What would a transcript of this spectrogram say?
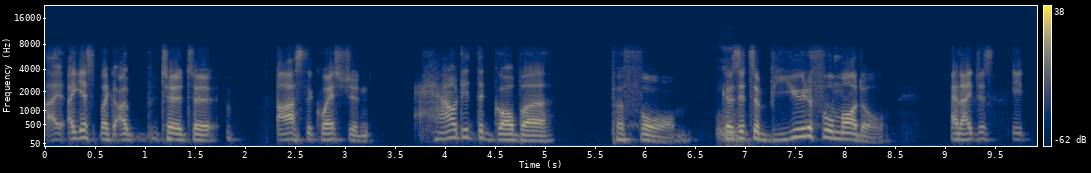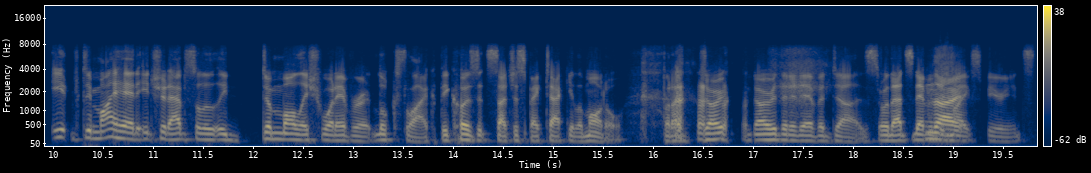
I, I guess like uh, to to ask the question, how did the gobber perform? Because it's a beautiful model, and I just it it in my head it should absolutely demolish whatever it looks like because it's such a spectacular model. But I don't know that it ever does, or that's never No. been my experience.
